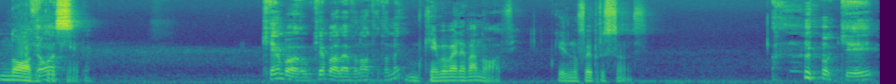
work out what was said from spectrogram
9 então, para o Kemba. Kemba. O Kemba leva nota também? O Kemba vai levar 9, porque ele não foi para o Suns. ok,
